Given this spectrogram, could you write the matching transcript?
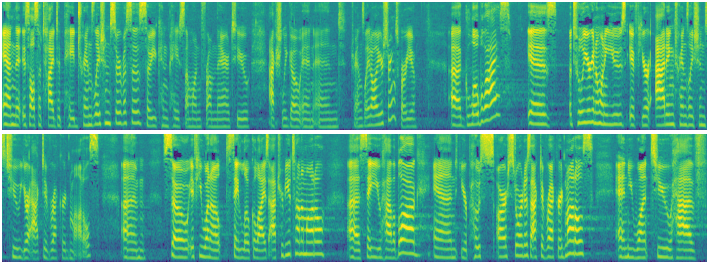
and it's also tied to paid translation services, so you can pay someone from there to actually go in and translate all your strings for you. Uh, Globalize is a tool you're going to want to use if you're adding translations to your active record models. Um, so if you want to, say, localize attributes on a model, uh, say you have a blog and your posts are stored as active record models, and you want to have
